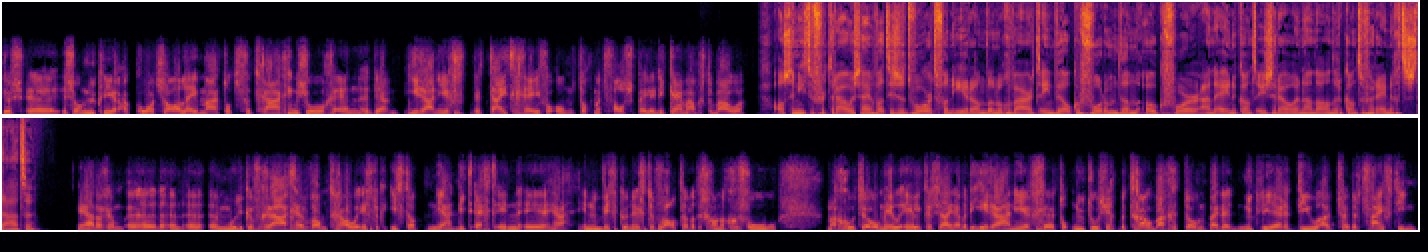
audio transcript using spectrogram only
Dus uh, zo'n nucleair akkoord zal alleen maar tot vertraging zorgen en uh, de Iraniërs de tijd geven om toch met vals spelen die kernwapens te bouwen. Als ze niet te vertrouwen zijn, wat is het woord van Iran dan nog waard? In welke vorm dan ook voor aan de ene kant Israël en aan de andere kant de Verenigde Staten? Ja, dat is een, eh, een, een, een moeilijke vraag. Hè. Wantrouwen is natuurlijk iets dat ja, niet echt in, eh, ja, in wiskunde is te vatten. Dat is gewoon een gevoel. Maar goed, eh, om heel eerlijk te zijn, hebben de Iraniërs tot nu toe zich betrouwbaar getoond bij de nucleaire deal uit 2015.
